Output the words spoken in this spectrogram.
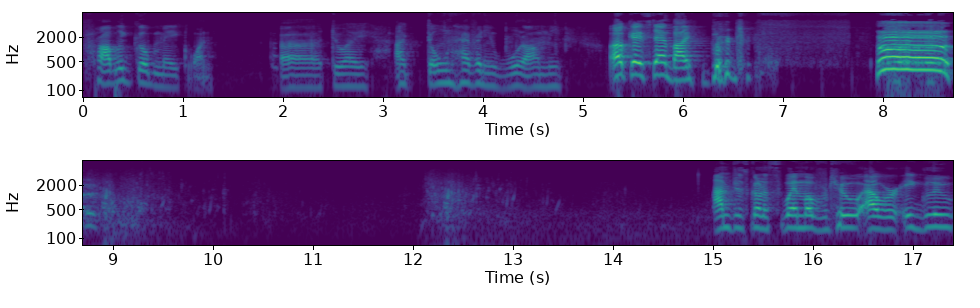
probably go make one. Uh, do I? I don't have any wood on me. Okay, stand by. I'm just gonna swim over to our igloo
